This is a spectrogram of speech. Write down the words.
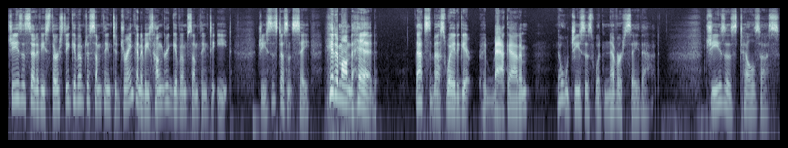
Jesus said if he's thirsty, give him to something to drink, and if he's hungry, give him something to eat. Jesus doesn't say, hit him on the head. That's the best way to get back at him. No, Jesus would never say that. Jesus tells us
